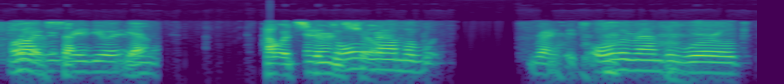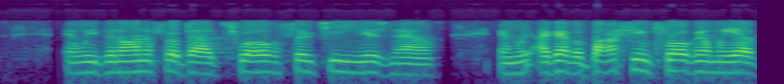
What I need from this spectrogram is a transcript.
private oh, yeah. radio. Yeah. And, Howard Stern it's all show. around the right. It's all around the world, and we've been on it for about 12, 13 years now. And we, I have a boxing program. We have,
